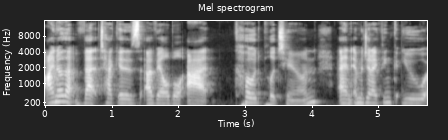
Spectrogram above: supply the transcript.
I know that Vet Tech is available at Code Platoon. And Imogen, I think you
